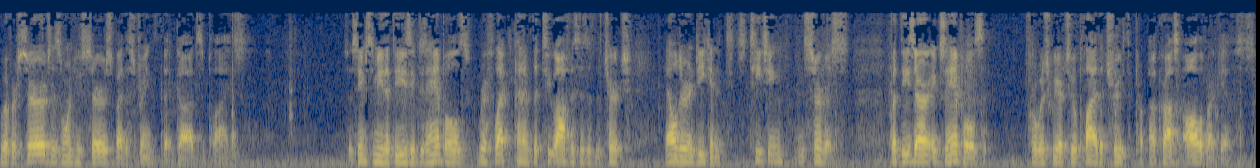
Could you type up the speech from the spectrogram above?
Whoever serves is one who serves by the strength that God supplies. So it seems to me that these examples reflect kind of the two offices of the church, elder and deacon, teaching and service. But these are examples for which we are to apply the truth across all of our gifts.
